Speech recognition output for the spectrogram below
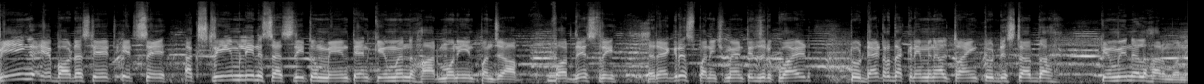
Being a border state, it's a extremely necessary to maintain human harmony in Punjab. For this, rigorous punishment is required to deter the criminal trying to disturb the communal harmony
